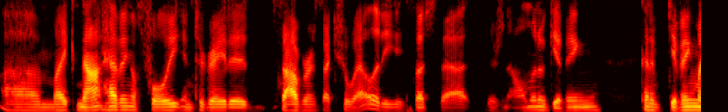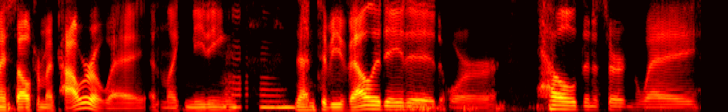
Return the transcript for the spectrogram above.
um, like not having a fully integrated sovereign sexuality, such that there's an element of giving, kind of giving myself or my power away, and like needing then to be validated or held in a certain way.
